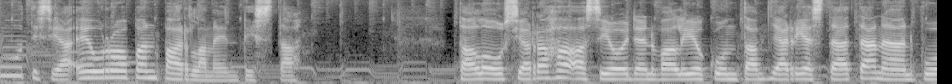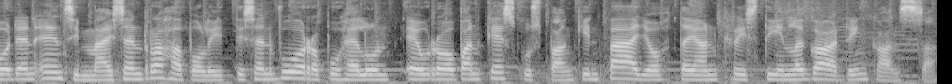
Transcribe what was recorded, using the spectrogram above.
Uutisia Euroopan parlamentista. Talous- ja raha-asioiden valiokunta järjestää tänään vuoden ensimmäisen rahapoliittisen vuoropuhelun Euroopan keskuspankin pääjohtajan Christine Lagardin kanssa.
